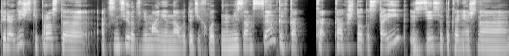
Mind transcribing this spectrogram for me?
периодически просто акцентирует внимание на вот этих вот мизансценках, как как, как что-то стоит. Здесь это, конечно...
